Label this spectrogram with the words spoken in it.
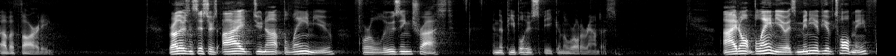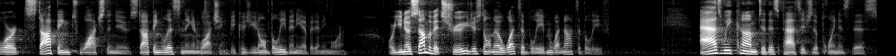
of authority. Brothers and sisters, I do not blame you for losing trust in the people who speak in the world around us. I don't blame you, as many of you have told me, for stopping to watch the news, stopping listening and watching because you don't believe any of it anymore. Or you know some of it's true, you just don't know what to believe and what not to believe. As we come to this passage, the point is this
